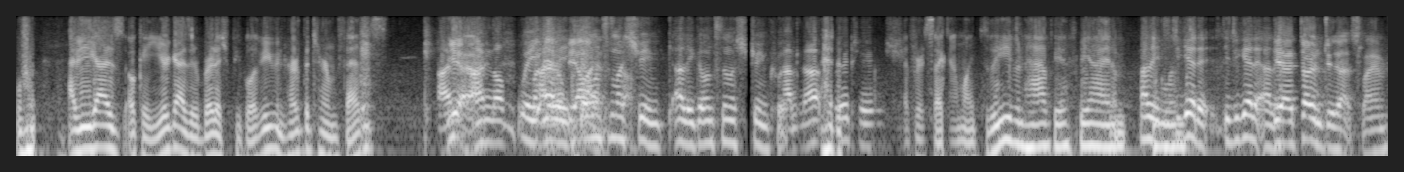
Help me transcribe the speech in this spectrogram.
have you guys? Okay, you guys are British people. Have you even heard the term feds? I'm, Yeah. I'm not... Wait, Ali, FBI go and onto my stream. Ali, go onto my stream quick. I'm not British. For a second, I'm like, do they even have the FBI in Ali, did you get it? Did you get it, Ali? Yeah, don't do that, Slain.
